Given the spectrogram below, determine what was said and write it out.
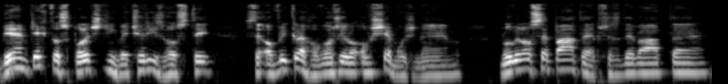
Během těchto společných večeří s hosty se obvykle hovořilo o všem možném, mluvilo se páté přes deváté,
